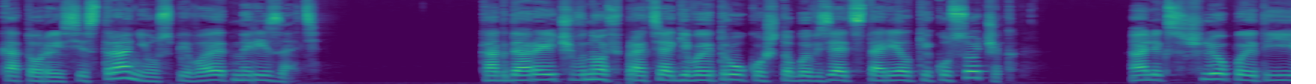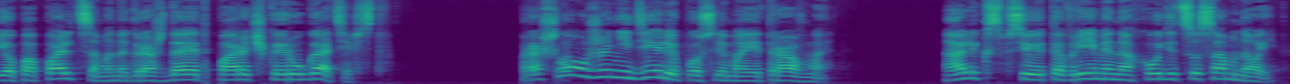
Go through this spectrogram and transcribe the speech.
которые сестра не успевает нарезать. Когда Рэйч вновь протягивает руку, чтобы взять с тарелки кусочек, Алекс шлепает ее по пальцам и награждает парочкой ругательств. Прошла уже неделя после моей травмы. Алекс все это время находится со мной –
